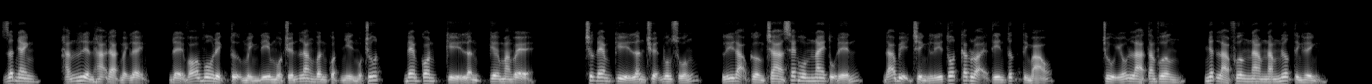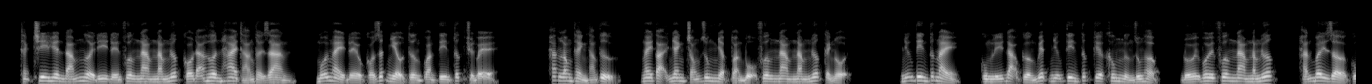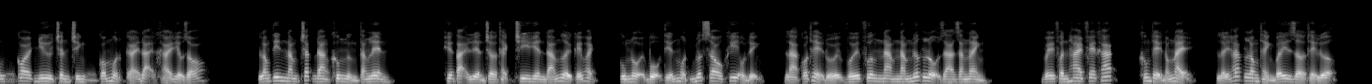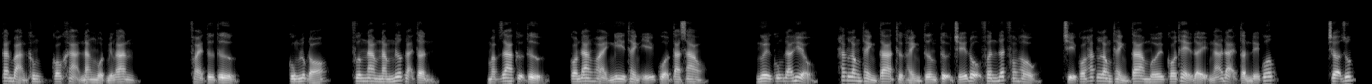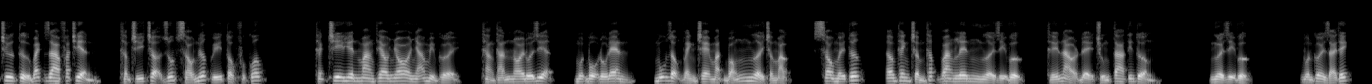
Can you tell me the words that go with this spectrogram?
Rất nhanh hắn liền hạ đạt mệnh lệnh, để võ vô địch tự mình đi một chuyến lăng vân quật nhìn một chút, đem con kỳ lân kia mang về. Trước đem kỳ lân chuyện buông xuống, lý đạo cường tra xét hôm nay tụ đến, đã bị chỉnh lý tốt các loại tin tức tình báo. Chủ yếu là tam phương, nhất là phương nam năm nước tình hình. Thạch chi hiên đám người đi đến phương nam năm nước có đã hơn hai tháng thời gian, mỗi ngày đều có rất nhiều tương quan tin tức truyền về. Hắc long thành thám tử, ngay tại nhanh chóng dung nhập toàn bộ phương nam năm nước cảnh nội. Những tin tức này, cùng lý đạo cường biết những tin tức kia không ngừng dung hợp, đối với phương nam năm nước, hắn bây giờ cũng coi như chân chính có một cái đại khái hiểu rõ lòng tin năm chắc đang không ngừng tăng lên. Hiện tại liền chờ thạch chi hiên đám người kế hoạch, cùng nội bộ tiến một bước sau khi ổn định, là có thể đối với phương nam năm nước lộ ra răng nanh. Về phần hai phe khác, không thể nóng nảy, lấy hắc long thành bây giờ thể lượng, căn bản không có khả năng một miếng ăn. Phải từ từ. Cùng lúc đó, phương nam năm nước đại tần. Mặc ra cự tử, còn đang hoài nghi thành ý của ta sao? Ngươi cũng đã hiểu, hắc long thành ta thực hành tương tự chế độ phân đất phong hầu, chỉ có hắc long thành ta mới có thể đẩy ngã đại tần đế quốc. Trợ giúp chư tử bách gia phát triển, thậm chí trợ giúp sáu nước quý tộc phú quốc. Thạch chi hiên mang theo nho nhã mỉm cười thẳng thắn nói đối diện, một bộ đồ đen, mũ rộng vành che mặt bóng người trầm mặc, sau mấy tức, âm thanh trầm thấp vang lên người dị vực, thế nào để chúng ta tin tưởng? Người dị vực. Vườn cười giải thích.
